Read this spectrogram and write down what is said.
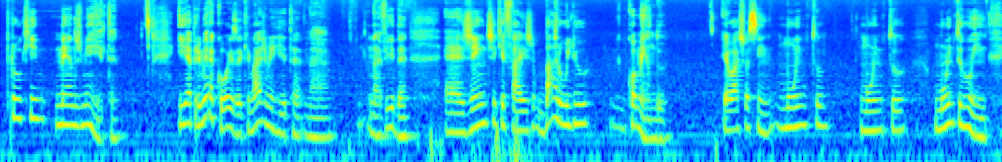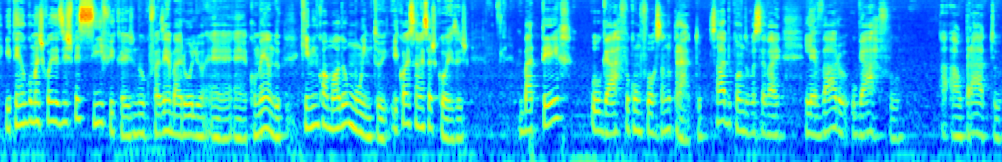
pro que menos me irrita. E a primeira coisa que mais me irrita na, na vida é gente que faz barulho comendo. Eu acho assim muito, muito, muito ruim. E tem algumas coisas específicas no fazer barulho é, é, comendo que me incomodam muito. E quais são essas coisas? Bater o garfo com força no prato. Sabe quando você vai levar o, o garfo a, ao prato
